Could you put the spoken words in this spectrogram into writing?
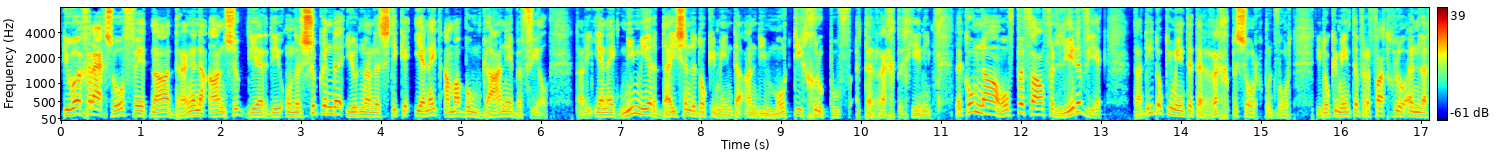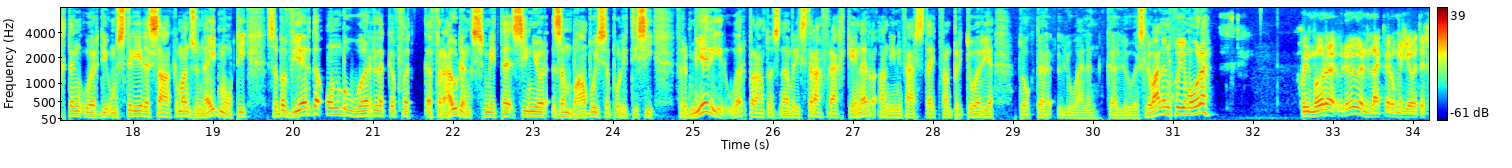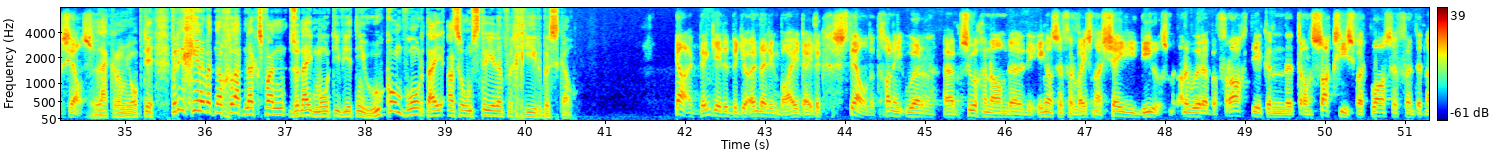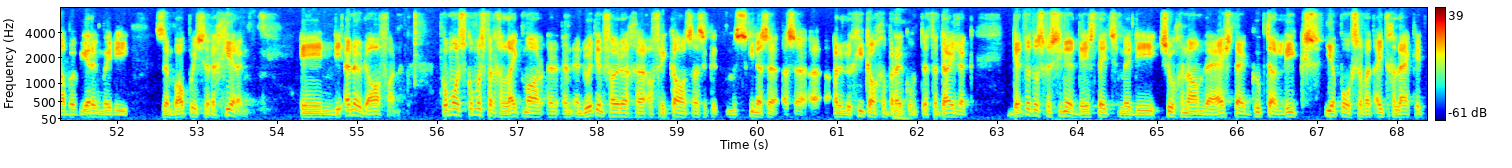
Die Hooggeregshof het na dringende aansoek deur die ondersoekende journalistieke eenheid Amabongane beveel dat die eenheid nie meer duisende dokumente aan die Motti groep hoef terug te gee nie. Dit kom na 'n hofbevel verlede week dat die dokumente terugbesorg moet word. Die dokumente vervat glo inligting oor die omstrede sakeman Junaid Motti se beweerde onbehoorlike verhoudings met 'n senior Zimbabwese politisie. Vir meer hieroor praat ons nou met die strafregkenner aan die Universiteit van Pretoria, Dr. Luelen Kaloos. Luelen, goeiemôre. Goeiemôre Udo en lekker om met jou te gesels. Lekker om jou op te. Vir diegene wat nou glad niks van Zonaid Monti weet nie, hoekom word hy as 'n omstrede figuur beskou? Ja, ek dink jy het dit met jou inleiding baie duidelik gestel. Dit gaan nie oor ehm um, sogenaamde die Engelse verwys na shady deals, met ander woorde bevraagtekende transaksies wat plaasgevind het na bewering met die Zimbabwese regering en die inhoud daarvan kom ons kom ons vergelyk maar in in doeteenvoudige Afrikaans as ek dit miskien as 'n as 'n analogie kan gebruik om te verduidelik. Dit wat ons gesien het destyds met die sogenaamde #GuptaLeaks e-posse wat uitgelek het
